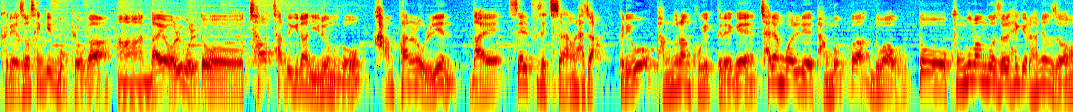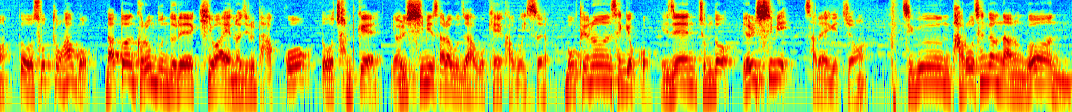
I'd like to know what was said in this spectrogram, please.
그래서 생긴 목표가 아, 나의 얼굴 또 차업차득이란 이름으로 간판을 올린 나의 셀프 세차장을 하자. 그리고 방문한 고객들에게 차량 관리의 방법과 노하우 또 궁금한 것을 해결하면서 또 소통하고 나 또한 그런 분들의 기와 에너지를 받고 또 젊게 열심히 살아보자 하고 계획하고 있어요. 목표는 생겼고 이젠 좀 더 열심히 살아야겠죠. 지금 바로 생각나는 건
